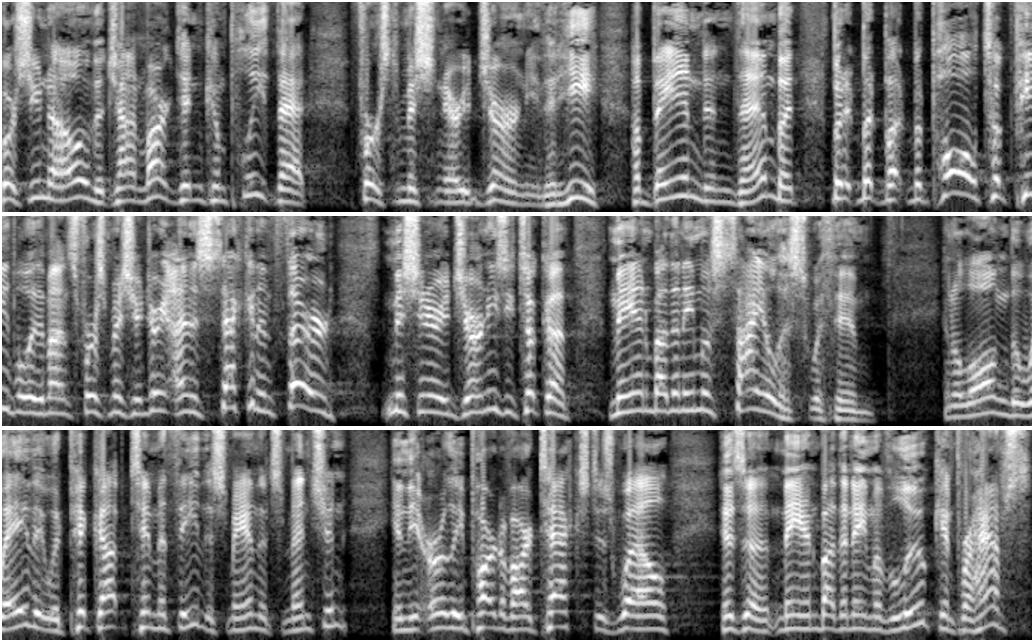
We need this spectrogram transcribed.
Of course, you know that John Mark didn't complete that first missionary journey, that he abandoned them, but, but, but, but, but Paul took people with him on his first missionary journey. On his second and third missionary journeys, he took a man by the name of Silas with him. And along the way, they would pick up Timothy, this man that's mentioned in the early part of our text, as well as a man by the name of Luke. And perhaps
